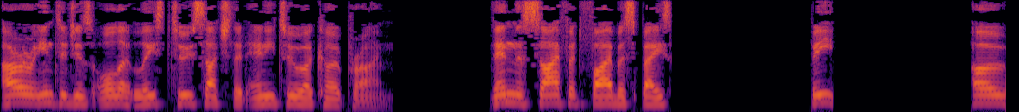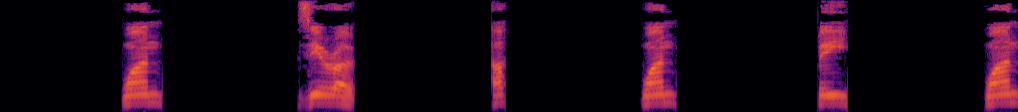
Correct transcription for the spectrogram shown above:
R are integers all at least two such that any two are coprime. Then the Seifert fiber space B O 1 0 A 1 B 1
